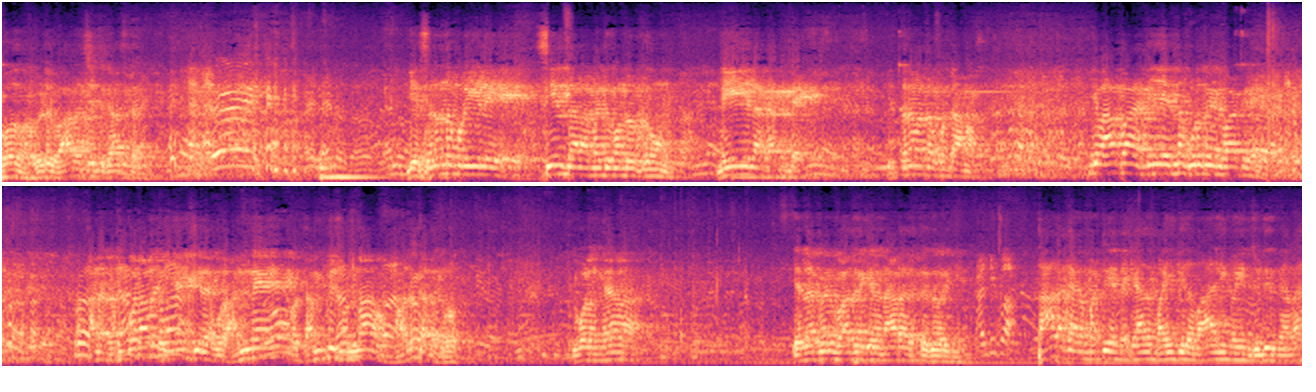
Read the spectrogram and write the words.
போதும் விடு வாரச்சீட்டு காசு தரேன். இங்கே சிறந்த முறையிலே சீன்தாள் அமைத்துக் கொண்டிருக்கும் நீல கண்டை சிரமத்தை கொண்டானோ நீ வாப்பா நீ என்ன கொடுக்குறீங்க பாக்குறேன் ஆனா ரொம்ப நாள் நீ ஒரு அண்ணே ஒரு தம்பி சொன்னா மறுக்காத ப்ரோ. இவ்வளவு நேரம் எல்லா பேரும் பார்த்திருக்கிற நாடகத்தை இது வரைக்கும். தாளக்காரன் மட்டும் என்னைக்காவது மைக்கில வாலி மைன்னு சொல்லியிருக்காங்களா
